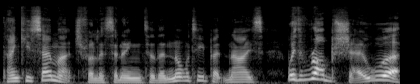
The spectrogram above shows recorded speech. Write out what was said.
Thank you so much for listening to the Naughty But Nice with Rob show.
